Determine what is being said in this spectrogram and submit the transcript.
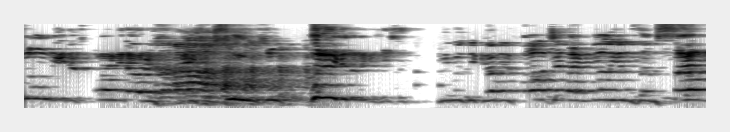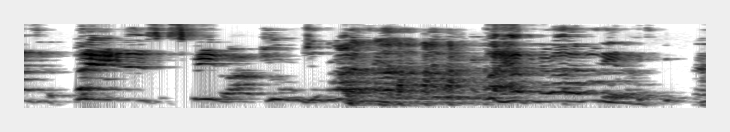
Soon he just pointed out his face. Soon, soon. He was becoming effulgent like millions of suns. Scream! What happened to Radha Muni? It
